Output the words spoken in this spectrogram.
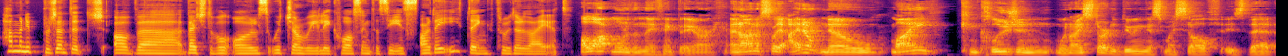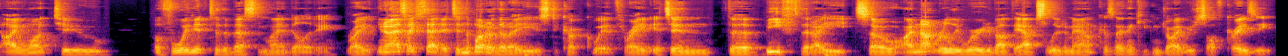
how many percentage of uh, vegetable oils, which are really causing disease, are they eating through their diet? A lot more than they think they are. And honestly, I don't know. My conclusion when I started doing this myself is that I want to avoid it to the best of my ability, right? You know, as I said, it's in the butter that I use to cook with, right? It's in the beef that I eat. So I'm not really worried about the absolute amount because I think you can drive yourself crazy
